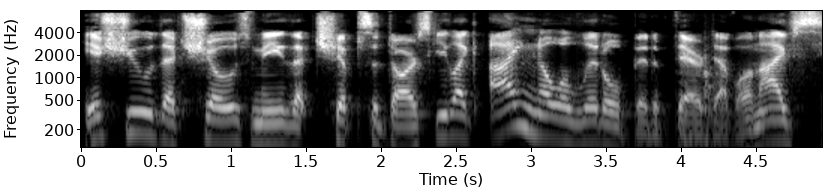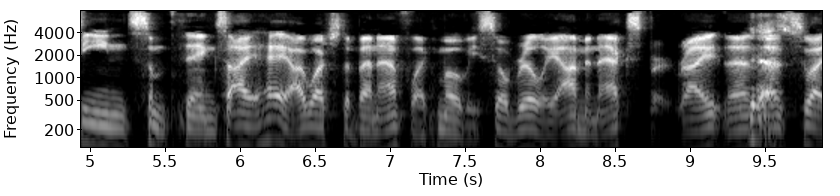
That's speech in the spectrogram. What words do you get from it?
issue that shows me that Chip Zdarsky, like I know a little bit of Daredevil and I've seen some things. I, hey, I watched the Ben Affleck movie. So really I'm an expert, right? That, Yes, that's why.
